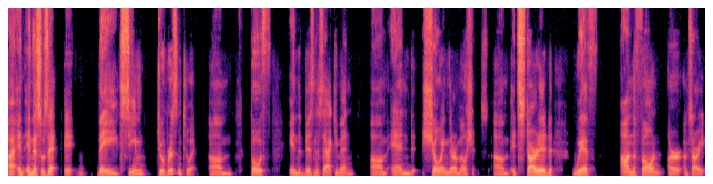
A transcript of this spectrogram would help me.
uh, and and this was it. It they seem to have risen to it, um, both in the business acumen um, and showing their emotions. Um, it started with on the phone, or I'm sorry,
